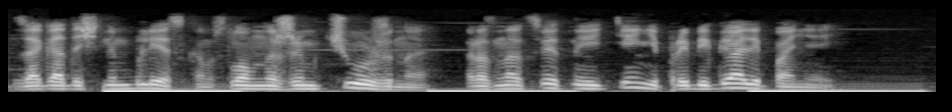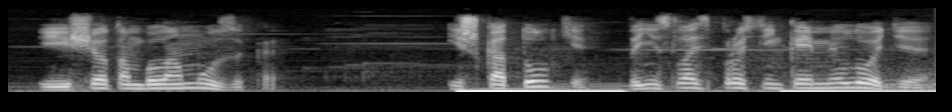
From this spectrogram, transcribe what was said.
загадочным блеском, словно жемчужина, разноцветные тени пробегали по ней. И еще там была музыка. Из шкатулки донеслась простенькая мелодия,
